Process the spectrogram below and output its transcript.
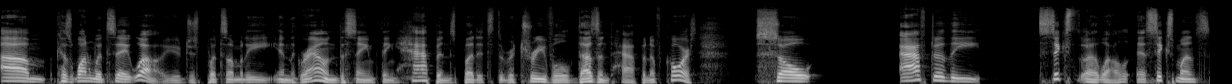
Um, because one would say, well, you just put somebody in the ground, the same thing happens, but it's the retrieval doesn't happen, of course. So after the six, uh, well, uh, six months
